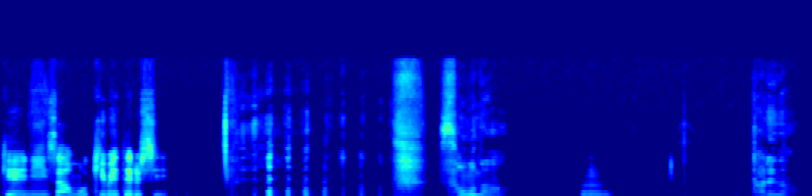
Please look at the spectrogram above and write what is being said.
芸人さんも決めてるし。そうなん。うん。誰なん？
